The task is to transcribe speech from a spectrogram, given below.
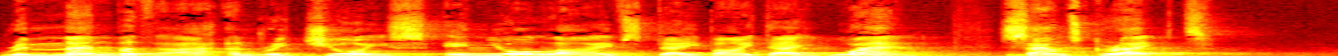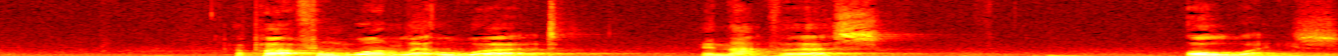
remember that and rejoice in your lives day by day. When? Sounds great. Apart from one little word in that verse always.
